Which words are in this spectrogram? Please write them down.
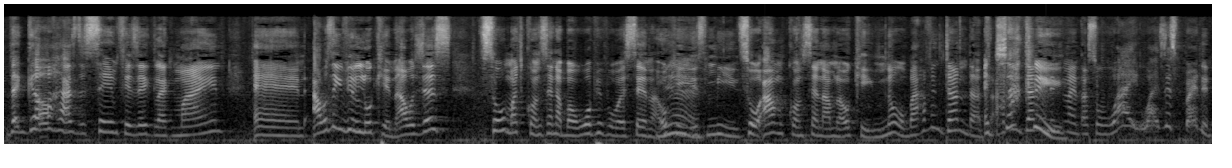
the girl has the same physique like mine, and I wasn't even looking. I was just so much concerned about what people were saying. Like, okay, Yeah. it's me. So I'm concerned. I'm like, okay, no, but I haven't done that. I haven't done Exactly. anything like that. So why why is it spreading?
